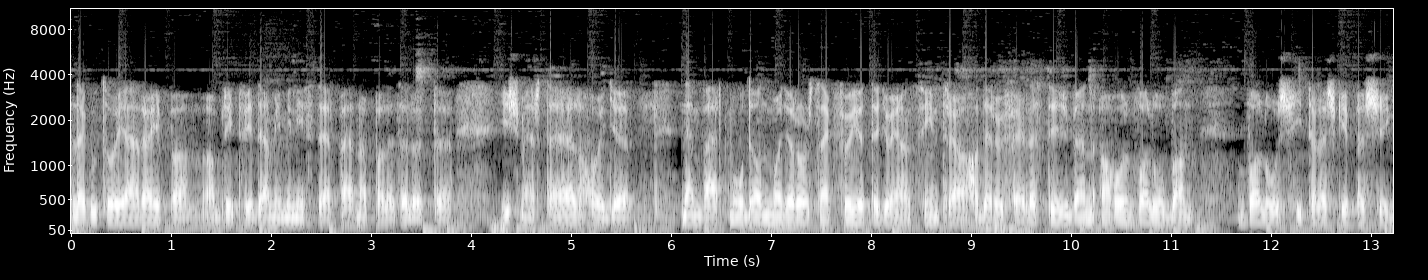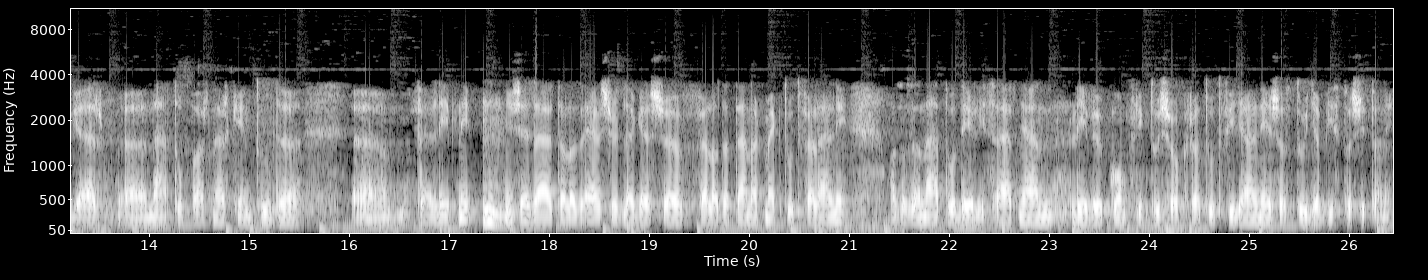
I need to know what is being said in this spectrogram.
legutoljára épp a, a brit védelmi miniszter pár nappal ezelőtt ismerte el, hogy nem várt módon Magyarország följött egy olyan szintre a haderőfejlesztésben, ahol valóban valós hiteles képességgel NATO partnerként tud fellépni, és ezáltal az elsődleges feladatának meg tud felelni, azaz a NATO déli szárnyán lévő konfliktusokra tud figyelni, és azt tudja biztosítani.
